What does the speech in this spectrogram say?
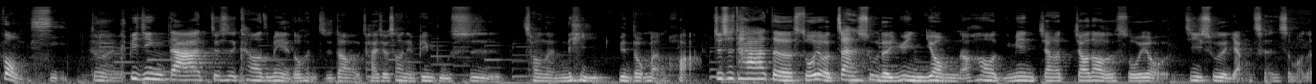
缝隙。对，毕竟大家就是看到这边也都很知道，《排球少年》并不是超能力运动漫画，就是它的所有战术的运用，然后里面教教到的所有技术的养成什么的，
